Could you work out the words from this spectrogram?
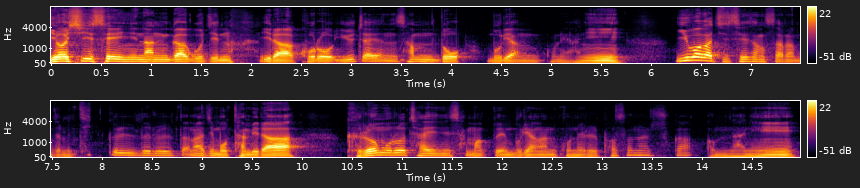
여시 세인이 난가구진이라 고로 유자연 삼도 무량군에 하니 이와 같이 세상 사람들은 티끌들을 떠나지 못함이라 그러므로 자연이 사막도의 무량한 고뇌를 벗어날 수가 없나니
